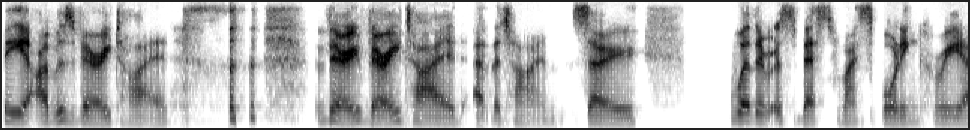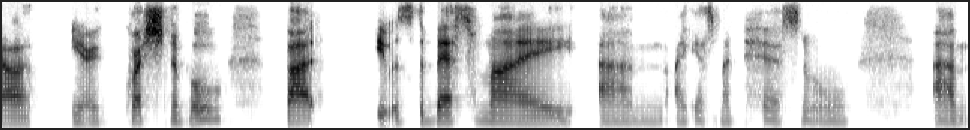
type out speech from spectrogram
yeah, I was very tired, very, very tired at the time. So whether it was the best for my sporting career, you know, questionable, but it was the best for my, um, I guess, my personal, um,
